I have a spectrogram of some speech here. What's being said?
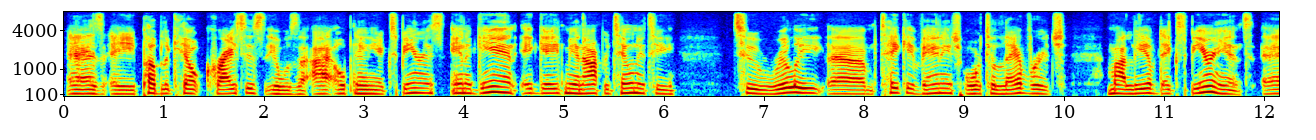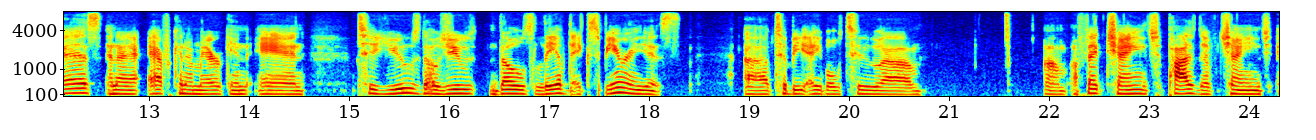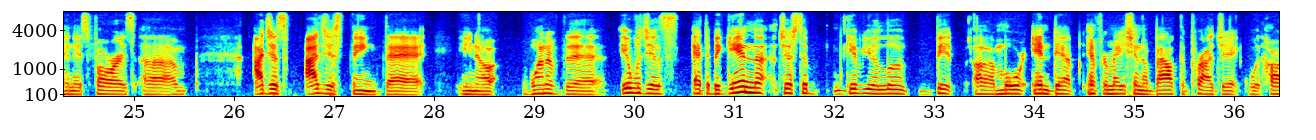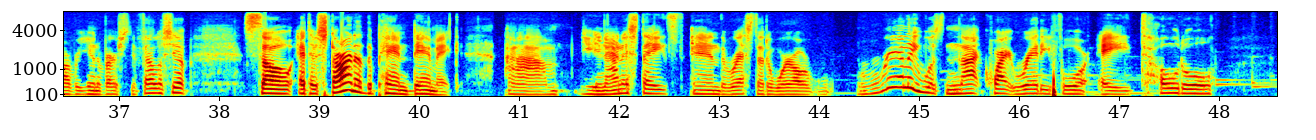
as a public health crisis, it was an eye opening experience. And again, it gave me an opportunity to really um, take advantage or to leverage my lived experience as an African American and to use those use those lived experience uh, to be able to um, um, affect change, positive change, and as far as um, I just I just think that you know one of the it was just at the beginning just to give you a little bit uh, more in-depth information about the project with harvard university fellowship. So at the start of the pandemic um, the united states and the rest of the world really was not quite ready for a total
